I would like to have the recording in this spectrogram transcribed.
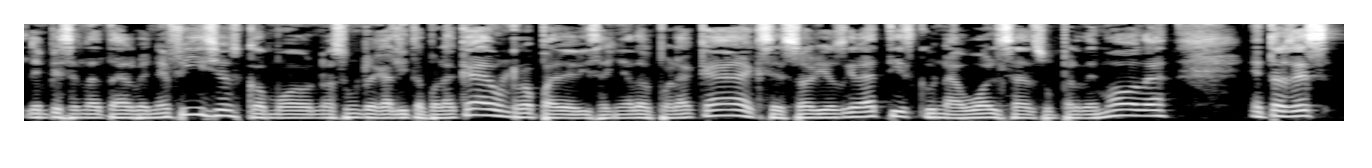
le empiezan a dar beneficios, como no sé, un regalito por acá, un ropa de diseñador por acá, accesorios gratis, una bolsa súper de moda. Entonces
